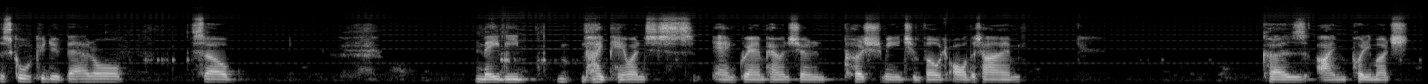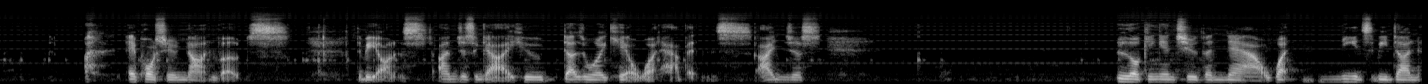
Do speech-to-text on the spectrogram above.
The school could do better. So maybe my parents and grandparents shouldn't push me to vote all the time because I'm pretty much a person who not votes. To be honest, I'm just a guy who doesn't really care what happens. I'm just looking into the now, what needs to be done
